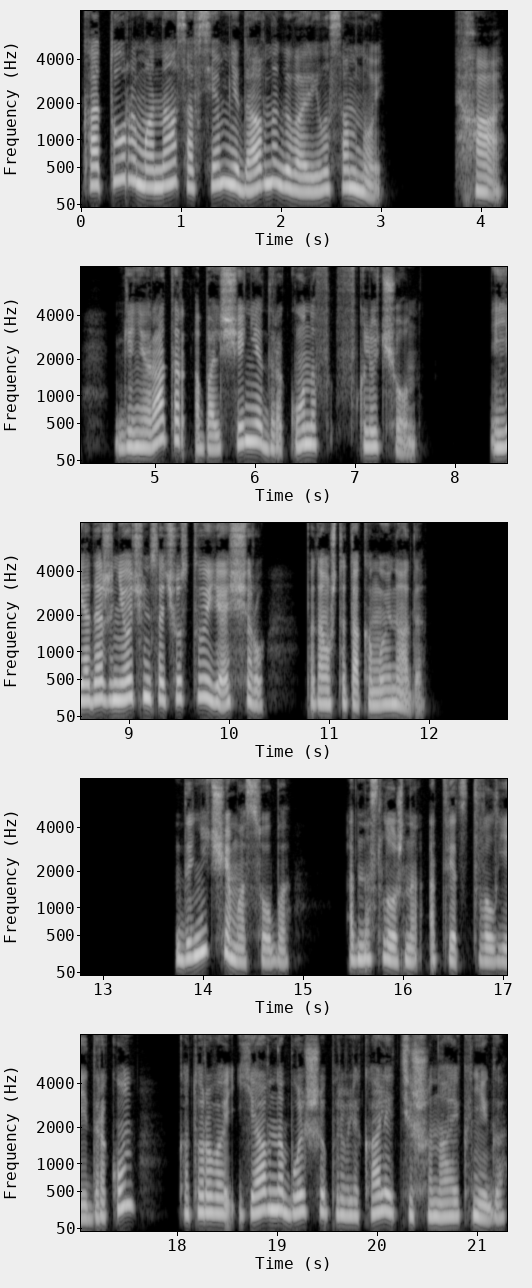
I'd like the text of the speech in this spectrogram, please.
которым она совсем недавно говорила со мной. Ха, генератор обольщения драконов включен. И я даже не очень сочувствую ящеру, потому что так ему и надо. Да ничем особо, односложно ответствовал ей дракон, которого явно больше привлекали тишина и книга.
